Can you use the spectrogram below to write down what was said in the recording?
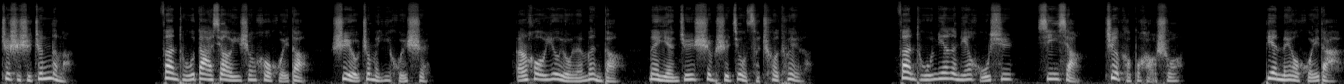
这事是真的吗？”范图大笑一声后回道：“是有这么一回事。”而后又有人问道：“那演军是不是就此撤退了？”范图捏了捏胡须，心想：“这可不好说。”便没有回答。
